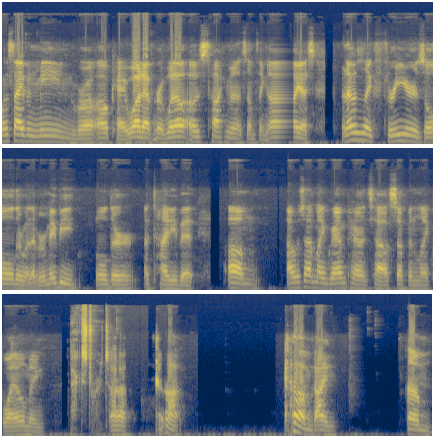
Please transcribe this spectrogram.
what does that even mean, bro? Okay, whatever. What I was talking about something. Oh yes, when I was like three years old or whatever, maybe older a tiny bit. Um, I was at my grandparents' house up in like Wyoming. backstory time. Uh, ah, I'm dying. Um,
